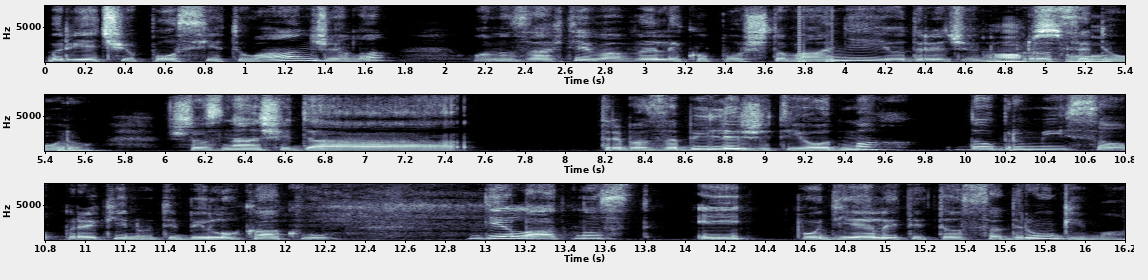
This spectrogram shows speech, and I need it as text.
riječ je o posjetu anđela, ono zahtjeva veliko poštovanje i određenu Apsolutno. proceduru. Što znači da treba zabilježiti odmah dobru misao, prekinuti bilo kakvu djelatnost i podijeliti to sa drugima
